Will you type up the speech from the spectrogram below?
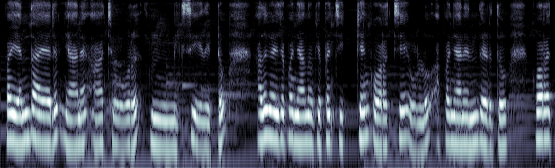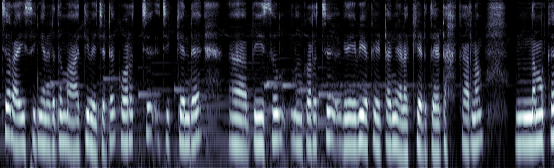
അപ്പോൾ എന്തായാലും ഞാൻ ആ ചോറ് മിക്സ് ചെയ്തിട്ടു. അത് കഴിഞ്ഞപ്പോൾ ഞാൻ നോക്കിയപ്പം ചിക്കൻ കുറച്ചേ ഉള്ളൂ. അപ്പം ഞാൻ എന്തെടുത്തു? കുറച്ച് റൈസ് ഇങ്ങനെ എടുത്ത് മാറ്റി വെച്ചിട്ട് കുറച്ച് ചിക്കന്റെ പീസും കുറച്ച് ഗ്രേവിയൊക്കെ ഇട്ടങ്ങ് ഇളക്കിയെടുത്ത് കേട്ടോ. കാരണം നമുക്ക്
